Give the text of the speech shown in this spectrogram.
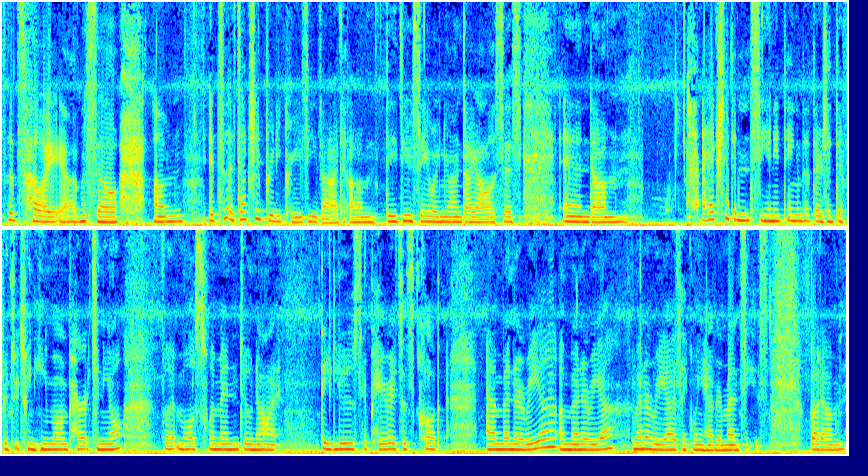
that's how i am. So um, it's it's actually pretty crazy that um, they do say when you're on dialysis and um, I actually didn't see anything that there's a difference between hemo and peritoneal, but most women do not they lose their periods. It's called amenorrhea. Amenorrhea. Amenorrhea is like when you have your menses, but um,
